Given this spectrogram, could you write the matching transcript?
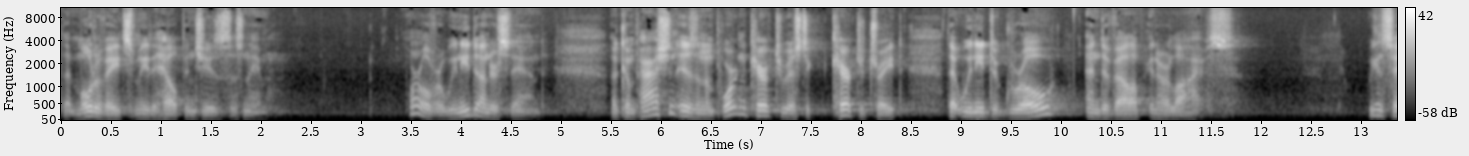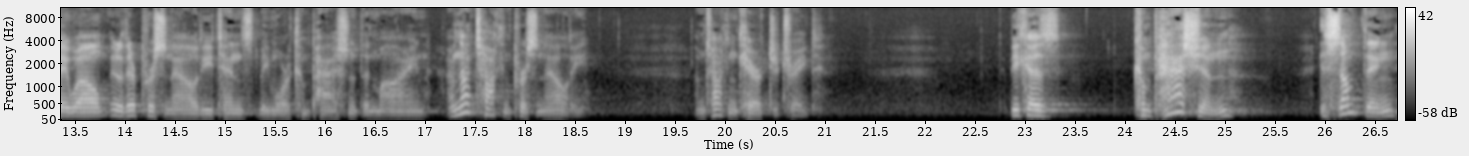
that motivates me to help in Jesus' name. Moreover, we need to understand that compassion is an important characteristic character trait that we need to grow and develop in our lives. We can say, well, you know, their personality tends to be more compassionate than mine. I'm not talking personality, I'm talking character trait. Because compassion is something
